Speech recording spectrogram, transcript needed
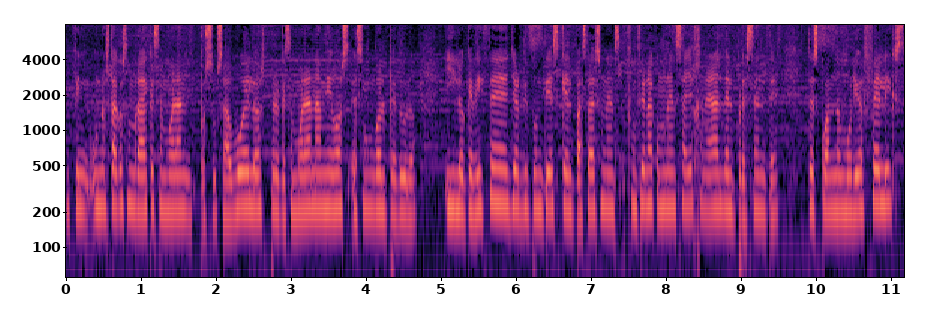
En fin, uno está acostumbrado a que se mueran pues, sus abuelos, pero que se mueran amigos es un golpe duro. Y lo que dice Jordi Puntí es que el pasado es un ens- funciona como un ensayo general del presente. Entonces, cuando murió Félix,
